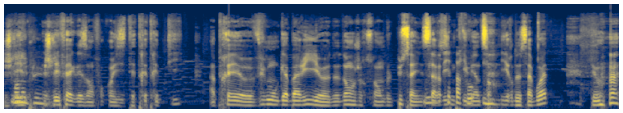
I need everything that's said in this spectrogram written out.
je l'ai, je l'ai fait avec les enfants quand ils étaient très très petits. Après, euh, vu mon gabarit euh, dedans, je ressemble plus à une Oui, sardine qui faux. vient de sortir de sa boîte. Tu vois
